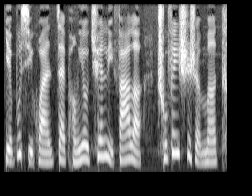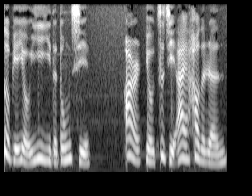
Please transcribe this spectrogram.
也不喜欢在朋友圈里发了，除非是什么特别有意义的东西。二有自己爱好的人，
